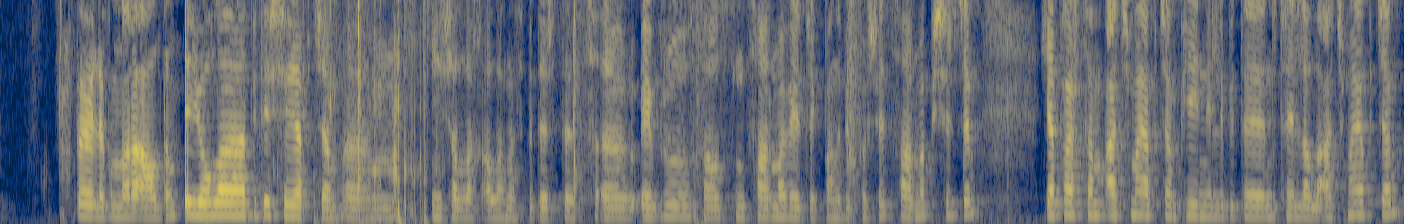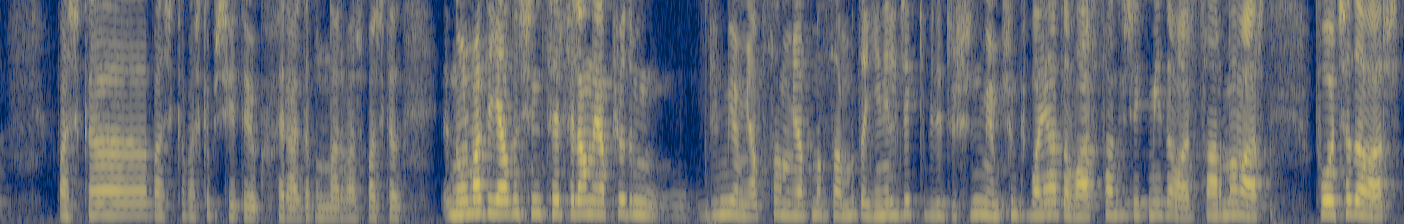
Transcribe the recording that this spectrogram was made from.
Böyle bunları aldım. Yola bir de şey yapacağım. Ee, inşallah Allah nasip ederse. Ee, Ebru sağ olsun sarma verecek bana bir poşet. Sarma pişireceğim. Yaparsam açma yapacağım. Peynirli bir de nutellalı açma yapacağım. Başka başka başka bir şey de yok. Herhalde bunlar var. Başka normalde yazın şinitsel falan yapıyordum. Bilmiyorum yapsam mı yapmasam mı da yenilecek gibi de düşünmüyorum. Çünkü bayağı da var. Sandviç ekmeği de var. Sarma var. Poğaça da var.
